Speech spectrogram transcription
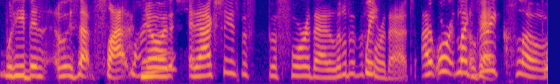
Would he have been, was that Flatliners? No, it, it actually is bef- before that. A little bit Wait. before that, I, or like Okay. very close.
